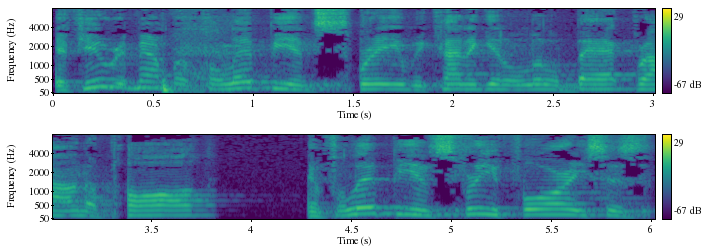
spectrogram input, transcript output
If you remember Philippians 3, we kind of get a little background of Paul. In Philippians 3 4, he says,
